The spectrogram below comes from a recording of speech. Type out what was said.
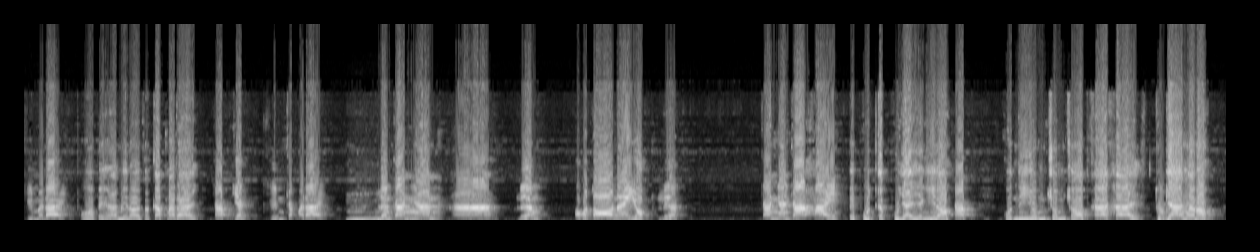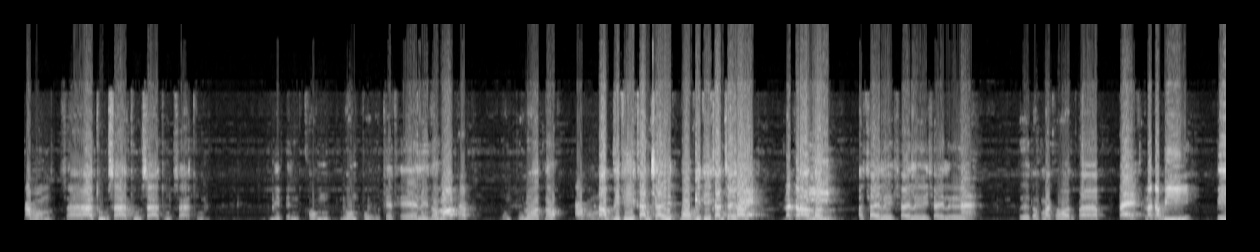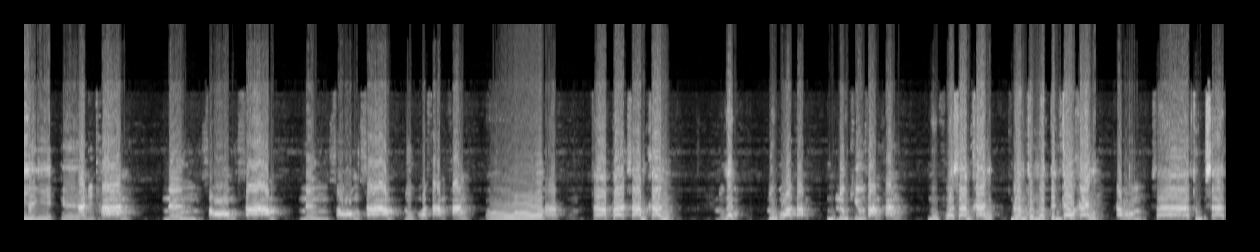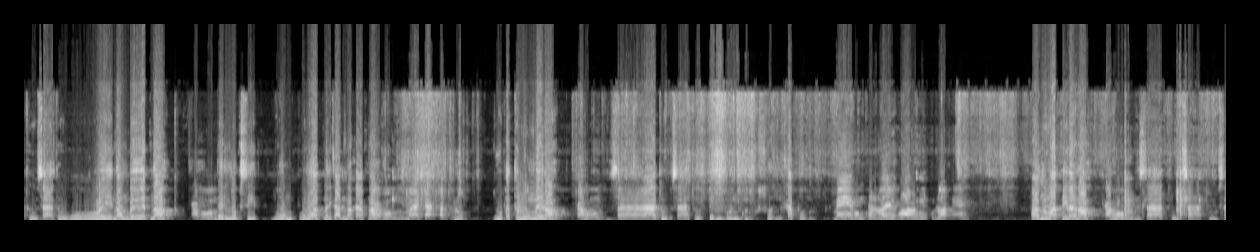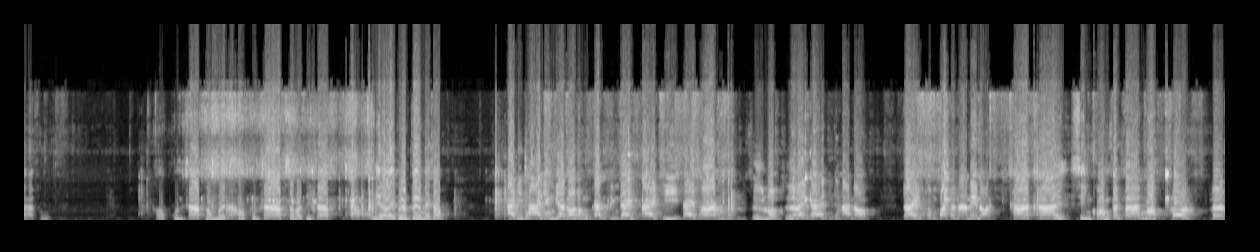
คืนมาได้ผัวไปหาเมียน้อยก็กลับมาได้กลับแยกคืนกลับมาได้แล้เรื่วองการงานหาเรื่องอบตนายกเลือก การงานการขายไปพูดกับผู้ใหญ่อย่างนี้เนาะครับ คนนิยมชมชอบค้าขายทุกอย่างแหละเนาะครับผมสาธุสาธุสาธุสาธุอันนี้เป็นของหลวงปู่แท้ๆเลยอยู่เนาะรอดครับ หลวงปู่รอดเนาะครับผมเอาวิธีการใช้บอกวิธีการใช้หน่อย แตะแล้วก็บี้เอาใช้เลยใช้เลยใช้เลย อะเปิดออกมาก่อนปั๊บแตะแล้วก็บี้ พี่อย่างนี้เอออธิษฐานหนึ่งสองสามหนึ่งสองสามรูปหัวสามครั้งโอ้ครับผมถ้าปากสามครั้ง ลูกแล้หัววลูกหัวสามลูกคิ้วสามครั้ง ลูกหัวสามครั้ง รวมทั้งหมดเป็นเก้าครั้ง ครับผม สาธุสาธุสาธุโอ้ยน้องเบิร์ดเนาะครับผมเป็นลูกศิษย์หลวงปู่รอดเหมือนกันเนาะครับครัเนาะบผมมาจากพัทลุงอยู่พัทลุงเลยเนาะครับผมสาธุสาธุเป็นบุญกุศลครับผม แม่ผมคนรวยพ่อมีกุหลาบนะ พอนวดนี่แหละเนาะครับผม สาธุสาธุสาธุขอบคุณครับน้องเบิร์ดขอบคุณครับ สวัสดีครับ ครับผมมีอะไรเพิ่มเติมไหมครับ อธิษฐานอย่างเดียวเราต้องการสิ่งใดขายที่ขายทางซื้อรถซื้ออะไรก็อธิษฐานเอาได้สมปรารถนาแน่นอน ค้าขายสิ่งของต่างๆเนาะเราแล้ว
